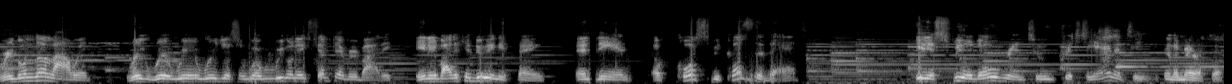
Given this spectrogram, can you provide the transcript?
we're going to allow it. We're, we're, we're, we're just, we're, we're going to accept everybody. Anybody can do anything. And then, of course, because of that, it has spilled over into Christianity in America.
